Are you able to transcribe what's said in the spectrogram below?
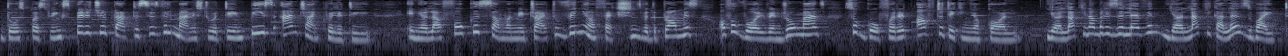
Those pursuing spiritual practices will manage to attain peace and tranquility. In your love focus, someone may try to win your affections with the promise of a whirlwind romance, so go for it after taking your call. Your lucky number is 11, your lucky color is white.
